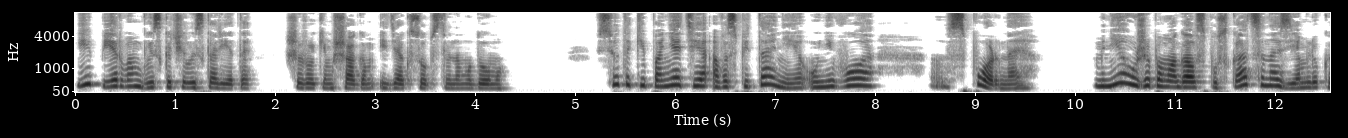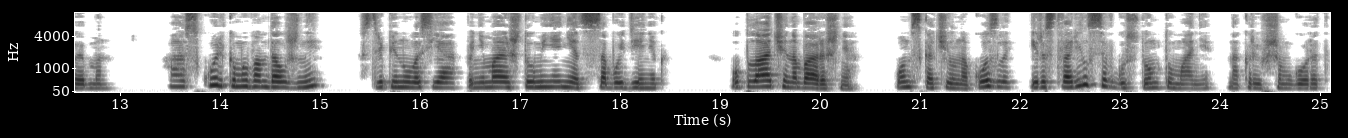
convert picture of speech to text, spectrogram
и первым выскочил из кареты, широким шагом идя к собственному дому. Все-таки понятие о воспитании у него э, спорное. Мне уже помогал спускаться на землю Кэбман. «А сколько мы вам должны?» — встрепенулась я, понимая, что у меня нет с собой денег. «Уплачено, барышня!» Он вскочил на козлы и растворился в густом тумане, накрывшем город.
